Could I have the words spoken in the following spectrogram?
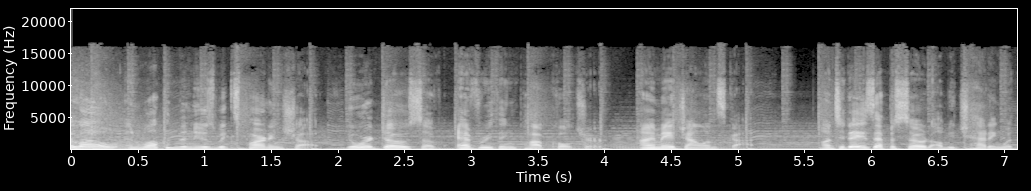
Hello, and welcome to Newsweek's Parting Shot, your dose of everything pop culture. I'm H. Alan Scott. On today's episode, I'll be chatting with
